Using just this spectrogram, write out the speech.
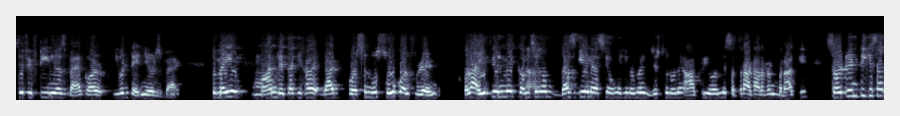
से 15 इयर्स बैक और इवन 10 इयर्स बैक तो मैं ये मान लेता कि हाँ दैट पर्सन वो सो कॉन्फिडेंट मतलब आईपीएल में कम से हाँ। कम दस गेम ऐसे होंगे जिन्होंने जिस उन्होंने आखिरी ओवर में सत्रह अठारह रन बना के सर्टेनिटी के साथ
